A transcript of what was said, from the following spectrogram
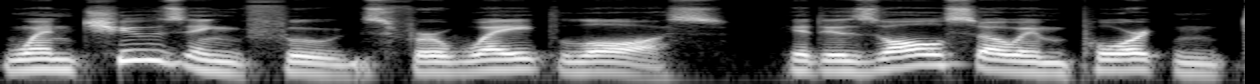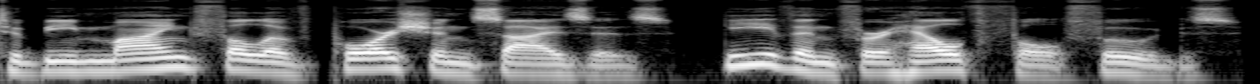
When choosing foods for weight loss, it is also important to be mindful of portion sizes, even for healthful foods.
